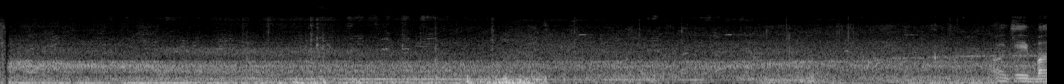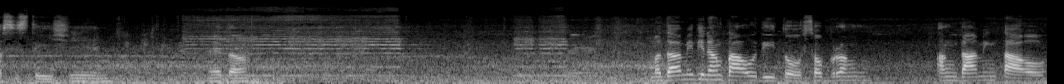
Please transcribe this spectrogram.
Okay, bus station. Ito. Madami din ang tao dito. Sobrang ang daming tao.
